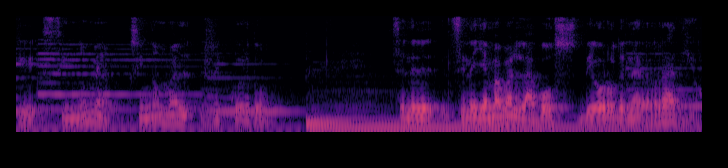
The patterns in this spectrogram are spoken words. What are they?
que si no, me, si no mal recuerdo, se le, se le llamaba la voz de oro de la radio.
